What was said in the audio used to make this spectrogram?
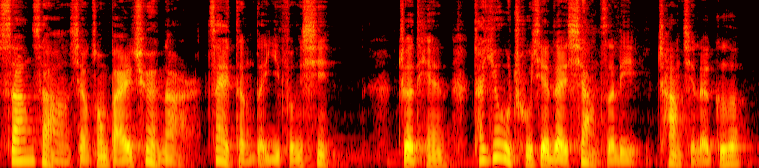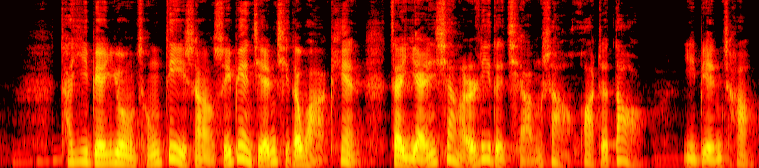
桑桑想从白雀那儿再等的一封信。这天，他又出现在巷子里，唱起了歌。他一边用从地上随便捡起的瓦片在沿巷而立的墙上画着道，一边唱。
